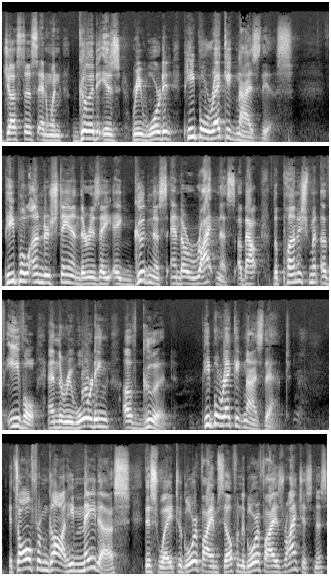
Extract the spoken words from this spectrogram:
justice and when good is rewarded. People recognize this. People understand there is a, a goodness and a rightness about the punishment of evil and the rewarding of good. People recognize that. It's all from God. He made us this way to glorify Himself and to glorify His righteousness.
